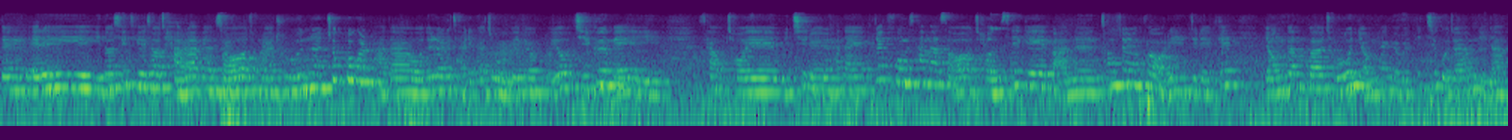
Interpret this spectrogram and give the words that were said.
네, LA 이너시티에서 자라면서 정말 좋은 축복을 받아 오늘날의 자리까지 오게 되었고요. 지금의 이 사- 저의 위치를 하나의 플랫폼 삼아서 전 세계 많은 청소년과 어린이들에게 영감과 좋은 영향력을 끼치고자 합니다.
